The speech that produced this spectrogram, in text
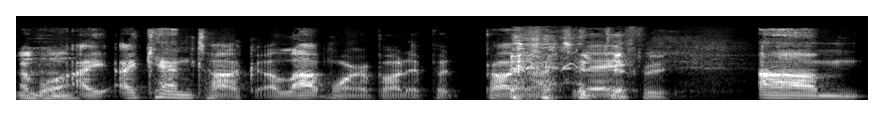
mm-hmm. well, I, I can talk a lot more about it, but probably not today. um,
